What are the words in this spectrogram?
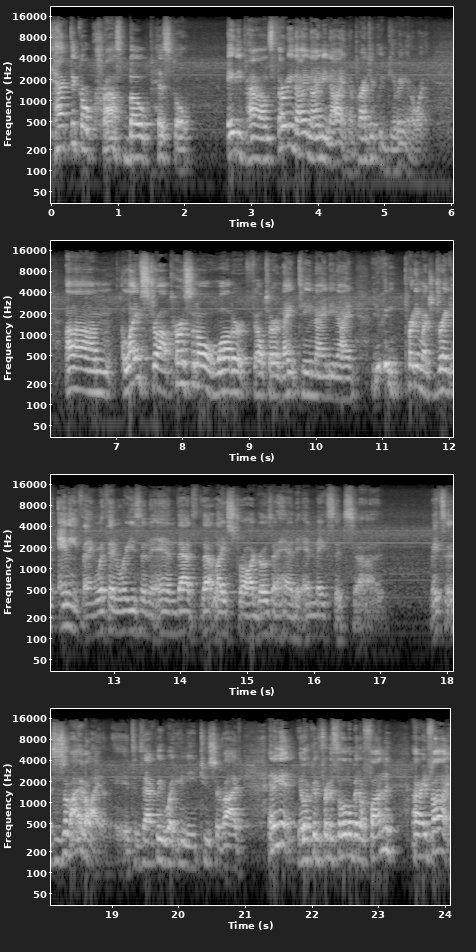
tactical crossbow pistol, 80 pounds, $39.99. They're practically giving it away. Um, LifeStraw personal water filter, 19.99. You can pretty much drink anything within reason, and that that LifeStraw goes ahead and makes it uh, makes it, it's a survival item. It's exactly what you need to survive. And again, you're looking for just a little bit of fun. All right, fine.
